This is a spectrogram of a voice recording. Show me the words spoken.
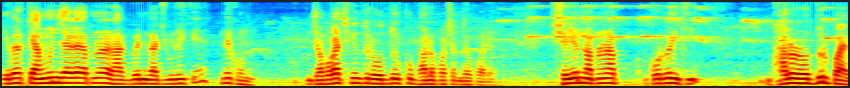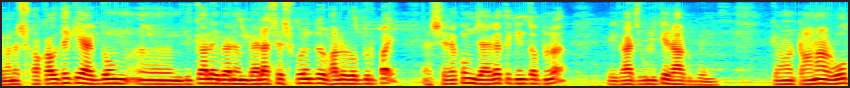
এবার কেমন জায়গায় আপনারা রাখবেন গাছগুলিকে? দেখুন, জবা গাছ কিন্তু রোদ্দুর খুব ভালো পছন্দ করে। সেই জন্য আপনারা করবেন কি? ভালো রোদ্দুর পায় মানে সকাল থেকে একদম বিকালে বেলা- শেষ পর্যন্ত ভালো রোদ্দুর পায়। সেরকম জায়গাতে কিন্তু আপনারা এই গাছগুলিকে রাখবেন। কেননা টানা রোদ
